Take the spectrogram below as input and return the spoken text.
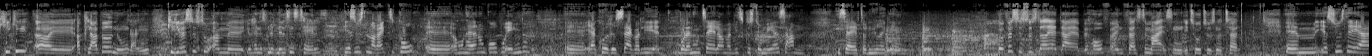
Kiki og, øh, og klappede nogle gange. Kiki, hvad synes du om øh, Johannes Schmidt Nielsens tale? Jeg synes, den var rigtig god, øh, og hun havde nogle gode pointer. Øh, jeg kunne især godt lide, at, hvordan hun taler om, at vi skal stå mere sammen, især efter den nye regering. Hvorfor synes du stadig, at der er behov for en 1. maj sådan i 2012? Øhm, jeg synes, det er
